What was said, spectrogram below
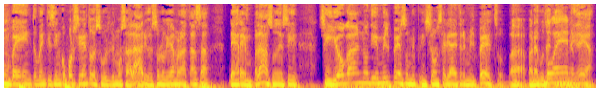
un 20 o 25% de su último salario. Eso es lo que llama la tasa de reemplazo. Es decir, si yo gano 10 mil pesos, mi pensión sería de 3 mil pesos, pa- para que usted tenga Bueno. una idea.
